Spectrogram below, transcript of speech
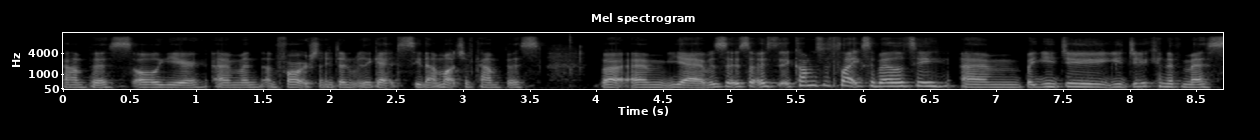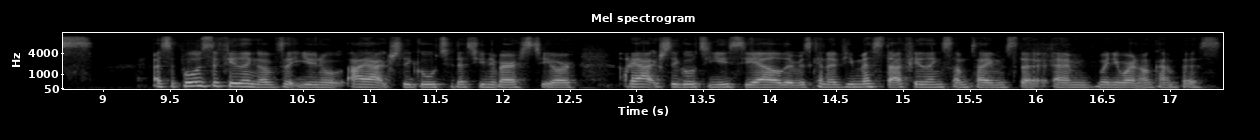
campus all year, um, and unfortunately didn't really get to see that much of campus. But um, yeah, it was it comes with flexibility, um, but you do you do kind of miss, I suppose, the feeling of that you know I actually go to this university or I actually go to UCL. There was kind of you miss that feeling sometimes that um, when you weren't on campus.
